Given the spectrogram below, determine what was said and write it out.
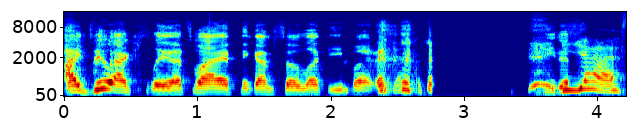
I do actually. That's why i think i'm so lucky but yes.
